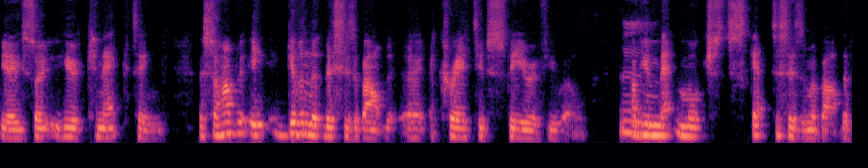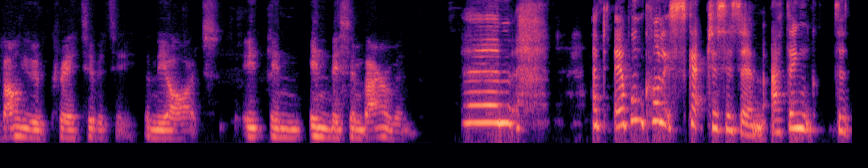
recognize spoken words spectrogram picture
yeah. So you're connecting. So have given that this is about a, a creative sphere, if you will, mm. have you met much skepticism about the value of creativity and the arts in in, in this environment? Um, I, I wouldn't call it skepticism. I think that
